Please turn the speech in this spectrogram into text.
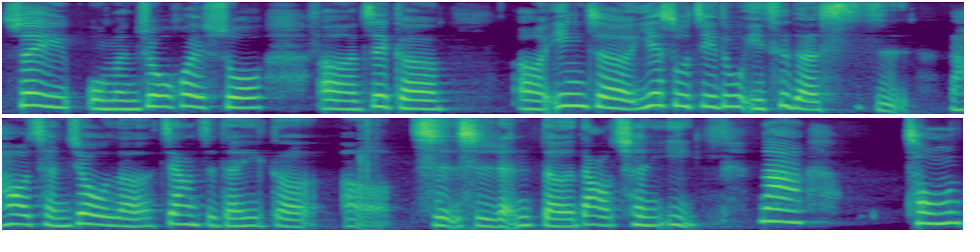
所以我们就会说，呃，这个呃因着耶稣基督一次的死。然后成就了这样子的一个呃，使使人得到称义。那从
